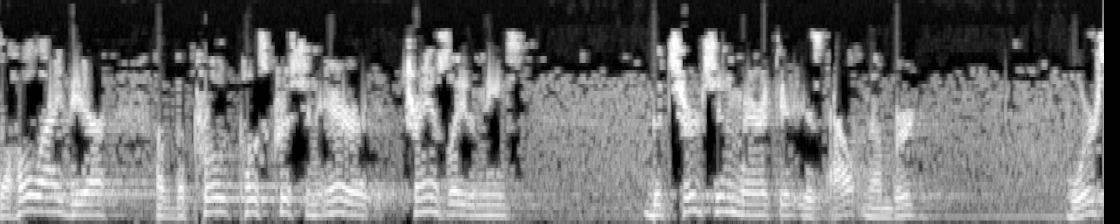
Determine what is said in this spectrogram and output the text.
The whole idea of the post Christian era translated means the church in America is outnumbered. We're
